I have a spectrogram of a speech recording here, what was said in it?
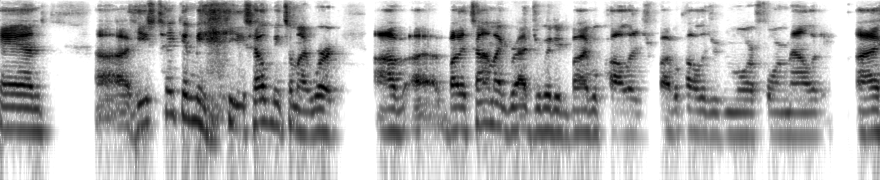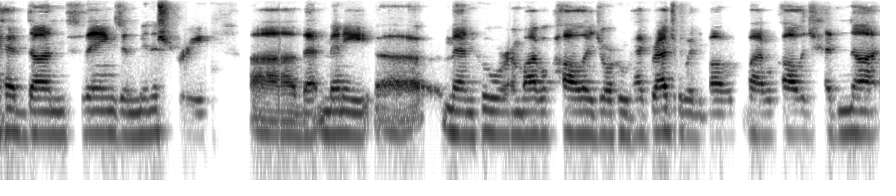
And uh, he's taken me, he's held me to my word. Uh, uh, by the time I graduated Bible college, Bible college was more formality. I had done things in ministry uh, that many uh, men who were in Bible college or who had graduated Bible, Bible college had not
